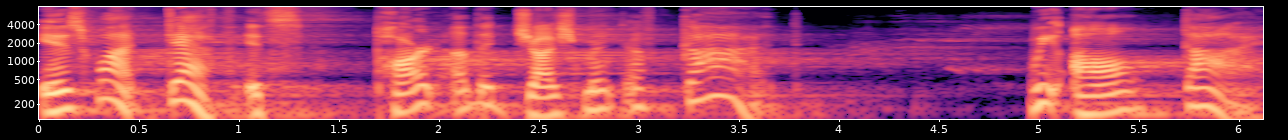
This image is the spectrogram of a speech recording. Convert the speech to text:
is what? Death. It's part of the judgment of God. We all die.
